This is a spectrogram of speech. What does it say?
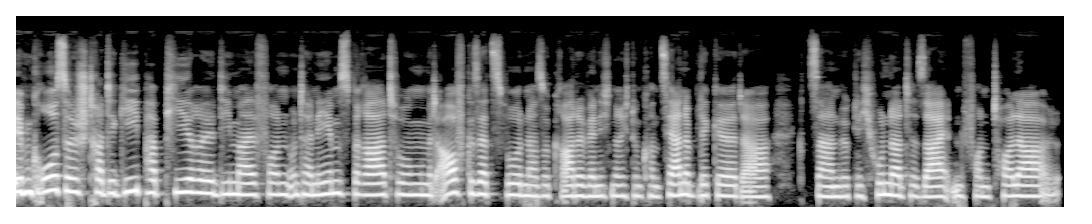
eben große Strategiepapiere, die mal von Unternehmensberatungen mit aufgesetzt wurden. Also gerade wenn ich in Richtung Konzerne blicke, da gibt es dann wirklich hunderte Seiten von toller,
